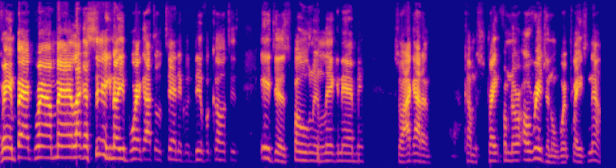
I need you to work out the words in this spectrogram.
Green background, man. Like I said, you know, your boy got those technical difficulties. It just fooling, looking at me. So I gotta come straight from the original workplace now.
